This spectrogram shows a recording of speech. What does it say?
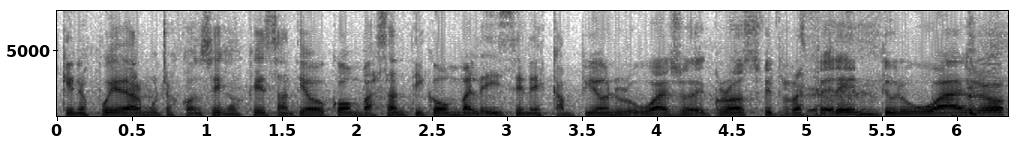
que nos puede dar muchos consejos, que es Santiago Comba. Santi Comba le dicen es campeón uruguayo de CrossFit, referente uruguayo.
